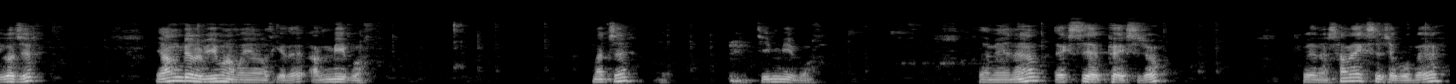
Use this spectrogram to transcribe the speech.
이거지? 양변을 미분하면 얘는 어떻게 돼? 앞미분. 맞지? 네. 뒷미분. 그 다음에 는 xfx죠. 그에는 3x 제곱에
